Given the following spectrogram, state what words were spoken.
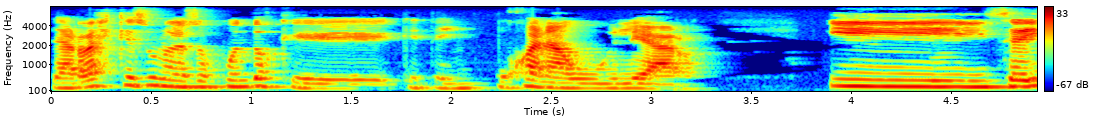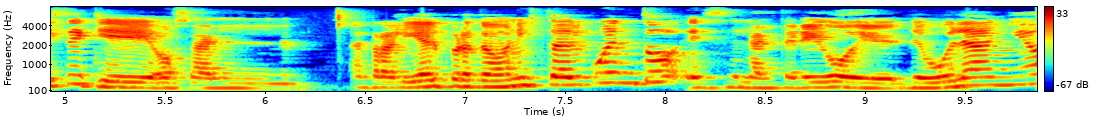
La verdad es que es uno de esos cuentos que, te empujan a googlear. Y se dice que, o sea, en realidad el protagonista del cuento es el alter ego de, de Bolaño,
